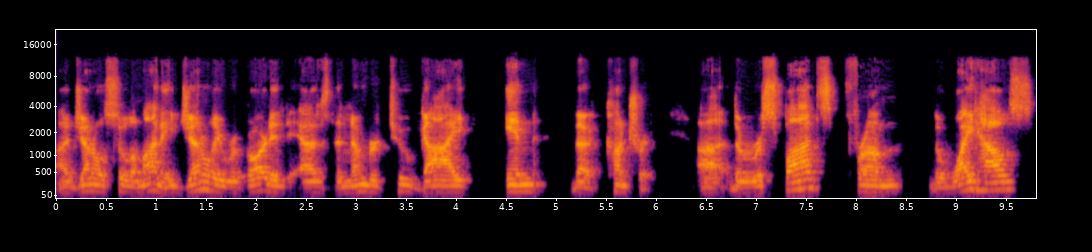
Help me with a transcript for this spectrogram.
uh, General Soleimani, generally regarded as the number two guy in the country. Uh, the response from the White House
